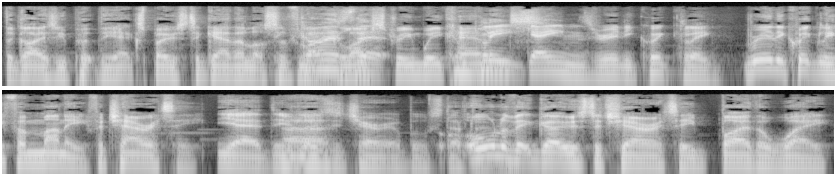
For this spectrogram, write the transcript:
the guys who put the expos together, lots of like live stream weekends, complete games really quickly. really quickly for money for charity. Yeah, do loads of charitable stuff. Uh, All of it goes to charity, by the way.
